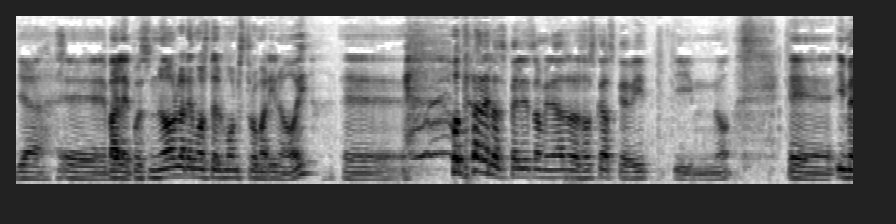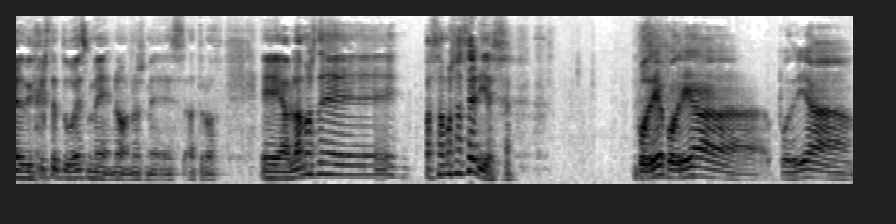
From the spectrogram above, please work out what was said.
Ya, eh, vale, pues no hablaremos del monstruo marino hoy. Eh, otra de las pelis nominadas a los Oscars que vi y no. Eh, y me lo dijiste tú, es me. No, no es me, es atroz. Hablamos de... ¿Pasamos a series? Podría, podría, podría.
